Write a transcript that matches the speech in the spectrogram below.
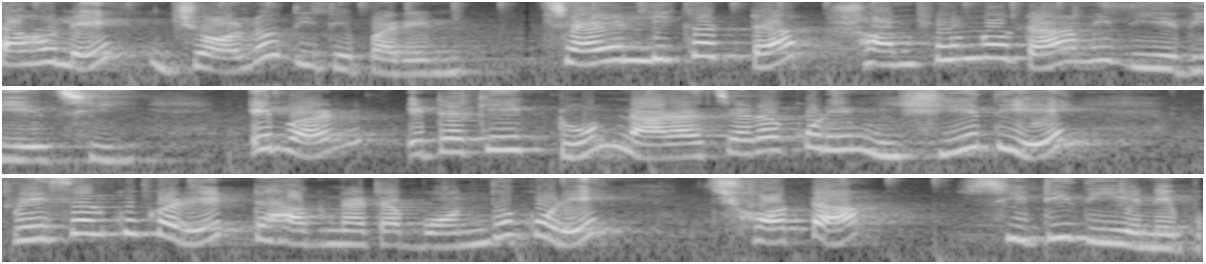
তাহলে জলও দিতে পারেন। চায়ের লিকারটা সম্পূর্ণটা আমি দিয়ে দিয়েছি। এবার এটাকে একটু নাড়াচাড়া করে মিশিয়ে দিয়ে প্রেসার কুকারের ঢাকনাটা বন্ধ করে ছটা সিটি দিয়ে নেব।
